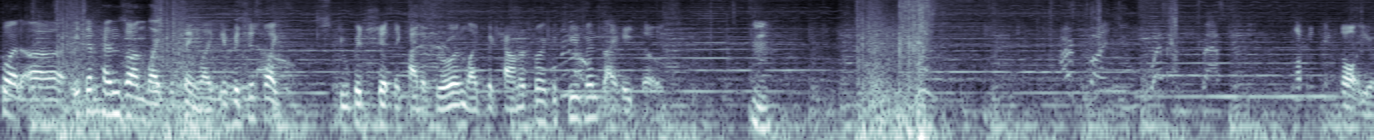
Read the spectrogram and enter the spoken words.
But uh, it depends on like the thing. Like if it's just like stupid shit that kind of threw in, like the Counter Strike achievements, I hate those. Hmm. Find you, Western bastard. Let me insult you.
